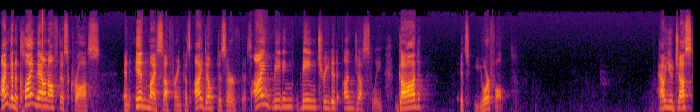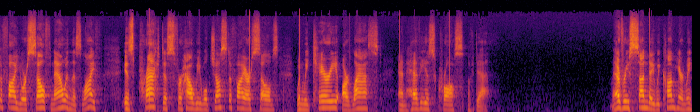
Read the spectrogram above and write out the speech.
I'm going to climb down off this cross and end my suffering because I don't deserve this. I'm being, being treated unjustly. God, it's your fault. How you justify yourself now in this life is practice for how we will justify ourselves when we carry our last and heaviest cross of death. Every Sunday we come here and we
